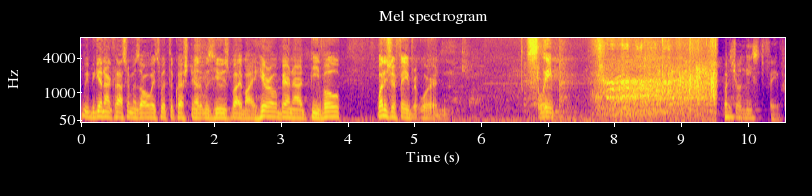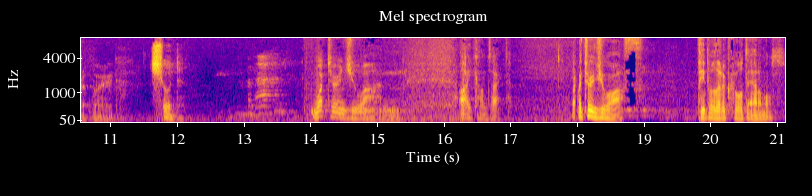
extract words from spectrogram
We begin our classroom, as always, with the questionnaire that was used by my hero, Bernard Pivot. What is your favorite word? Sleep. what is your least favorite word? Should. What turns you on? Eye contact. What turns you off? People that are cruel to animals.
